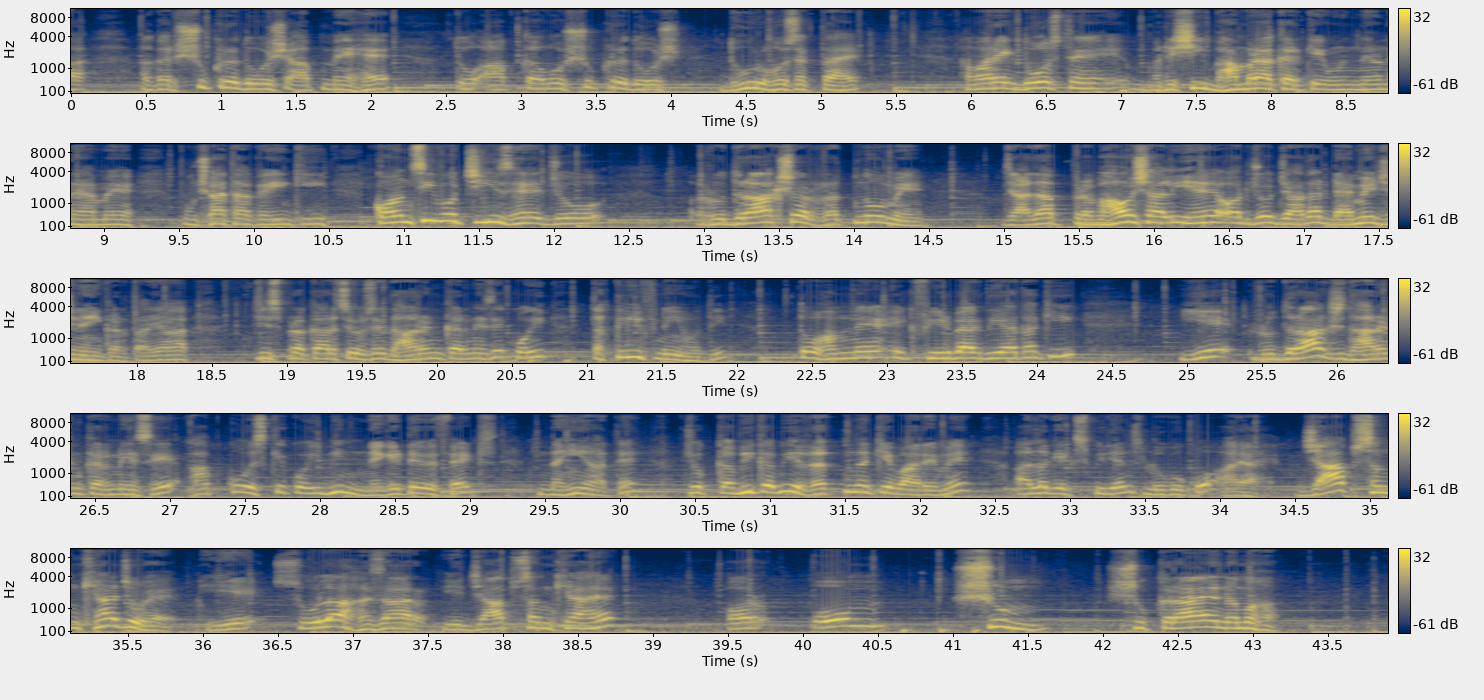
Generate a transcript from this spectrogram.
अगर शुक्र दोष आप में है तो आपका वो शुक्र दोष दूर हो सकता है। हमारे एक दोस्त हैं, ऋषि भामरा करके, उन्होंने हमें पूछा था कहीं कि कौन सी वो चीज़ है जो रुद्राक्ष और रत्नों में ज़्यादा प्रभावशाली है और जो ज़्यादा डैमेज नहीं करता, या जिस प्रकार से उसे धारण करने से कोई तकलीफ़ नहीं होती? तो हमने एक फीडबैक दिया था कि ये रुद्राक्ष धारण करने से आपको इसके कोई भी नेगेटिव इफेक्ट्स नहीं आते, जो कभी कभी रत्न के बारे में अलग एक्सपीरियंस लोगों को आया है। जाप संख्या जो है ये सोलह हज़ार ये जाप संख्या है और ओम शुम शुक्राय नमः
